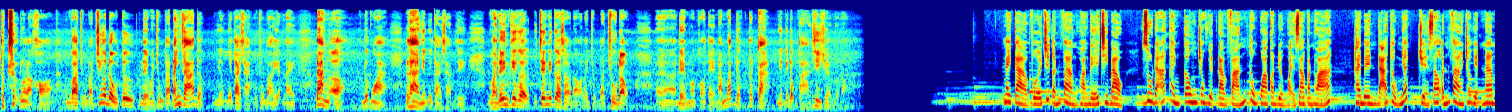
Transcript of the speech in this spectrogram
thực sự nó là khó, và chúng ta chưa đầu tư để mà chúng ta đánh giá được những cái tài sản của chúng ta hiện nay đang ở nước ngoài là những cái tài sản gì và đến cái trên cái cơ sở đó là chúng ta chủ động ờ, để mà có thể nắm bắt được tất cả những cái động thái di chuyển của nó. Ngay cả với chiếc ấn vàng Hoàng đế Chi Bảo, dù đã thành công trong việc đàm phán thông qua con đường ngoại giao văn hóa, hai bên đã thống nhất chuyển giao ấn vàng cho Việt Nam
